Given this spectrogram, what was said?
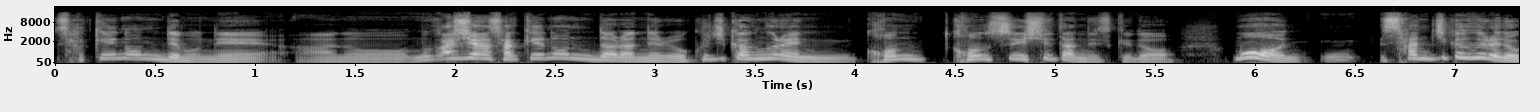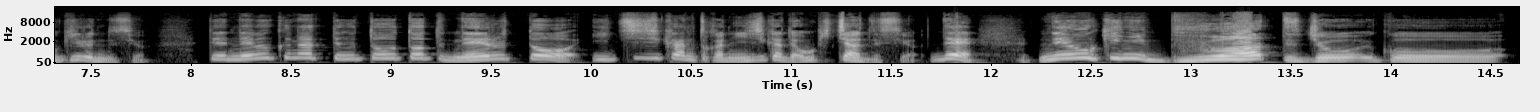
酒飲んでもね、あの、昔は酒飲んだらね、6時間ぐらい昏睡してたんですけど、もう3時間ぐらいで起きるんですよ。で、眠くなってうとうとって寝ると、1時間とか2時間で起きちゃうんですよ。で、寝起きにブワーってこう、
